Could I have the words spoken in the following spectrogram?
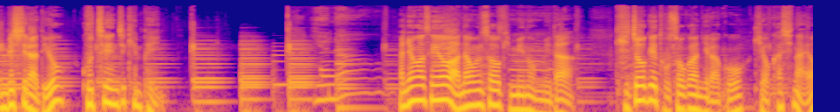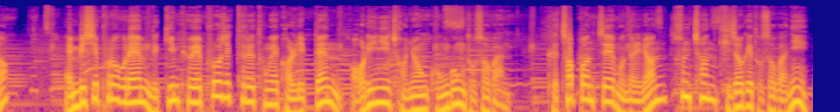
MBC 라디오 Good Change 캠페인 You know 안녕하세요. 아나운서 김민호입니다. 기적의 도서관이라고 기억하시나요? MBC 프로그램 느낌표의 프로젝트를 통해 건립된 어린이 전용 공공도서관 그 첫 번째 문을 연 순천 기적의 도서관이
